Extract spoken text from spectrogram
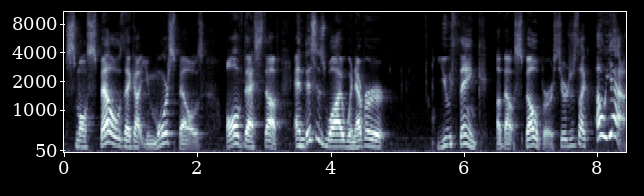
small spells that got you more spells, all of that stuff. And this is why whenever you think about spell burst, you're just like, oh yeah,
